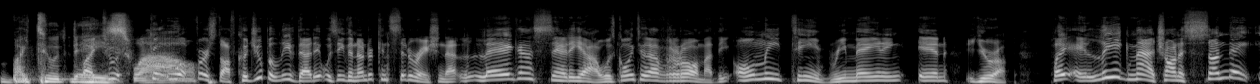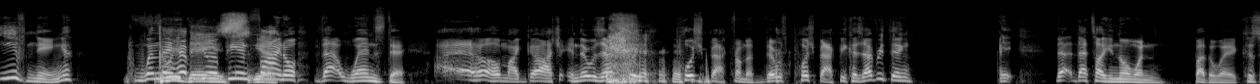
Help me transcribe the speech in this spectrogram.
by two by two- days. Wow. Well, first off, could you believe that it was even under consideration that Lega Serie A was going to have Roma, the only team remaining in Europe, play a league match on a Sunday evening when they have days, a European yeah. final that Wednesday? I- oh my gosh! And there was actually pushback from them. There was pushback because everything. It, that that's how you know when. By the way, because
